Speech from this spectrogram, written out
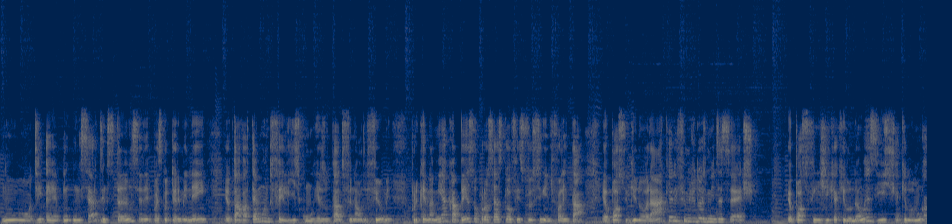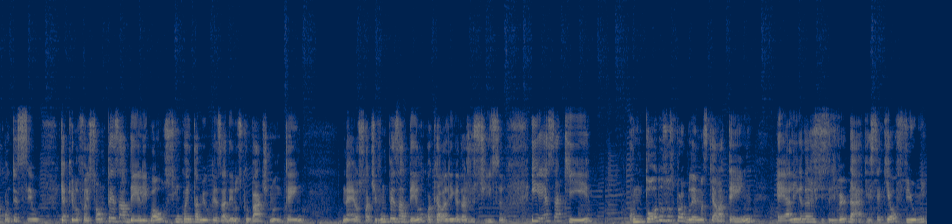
No, de, é, em, em, certa instância, depois que eu terminei, eu tava até muito feliz com o resultado final do filme, porque na minha cabeça o processo que eu fiz foi o seguinte: falei, tá, eu posso ignorar aquele filme de 2017 eu posso fingir que aquilo não existe, que aquilo nunca aconteceu, que aquilo foi só um pesadelo, igual os 50 mil pesadelos que o Batman tem. Né? Eu só tive um pesadelo com aquela Liga da Justiça. E essa aqui, com todos os problemas que ela tem, é a Liga da Justiça de verdade. Esse aqui é o filme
